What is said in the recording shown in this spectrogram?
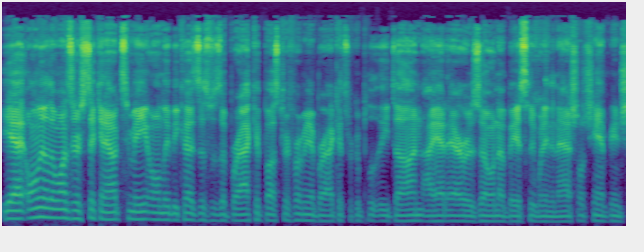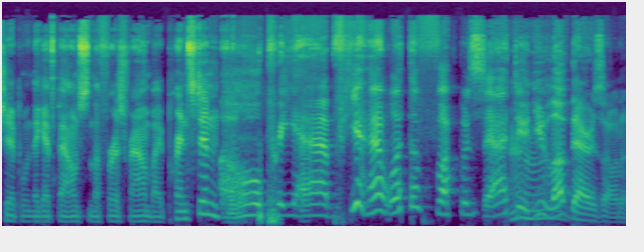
Yeah, only other ones that are sticking out to me, only because this was a bracket buster for me. Brackets were completely done. I had Arizona basically winning the national championship when they get bounced in the first round by Princeton. Oh, pre yeah, yeah. What the fuck was that, dude? You Oh. loved Arizona.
